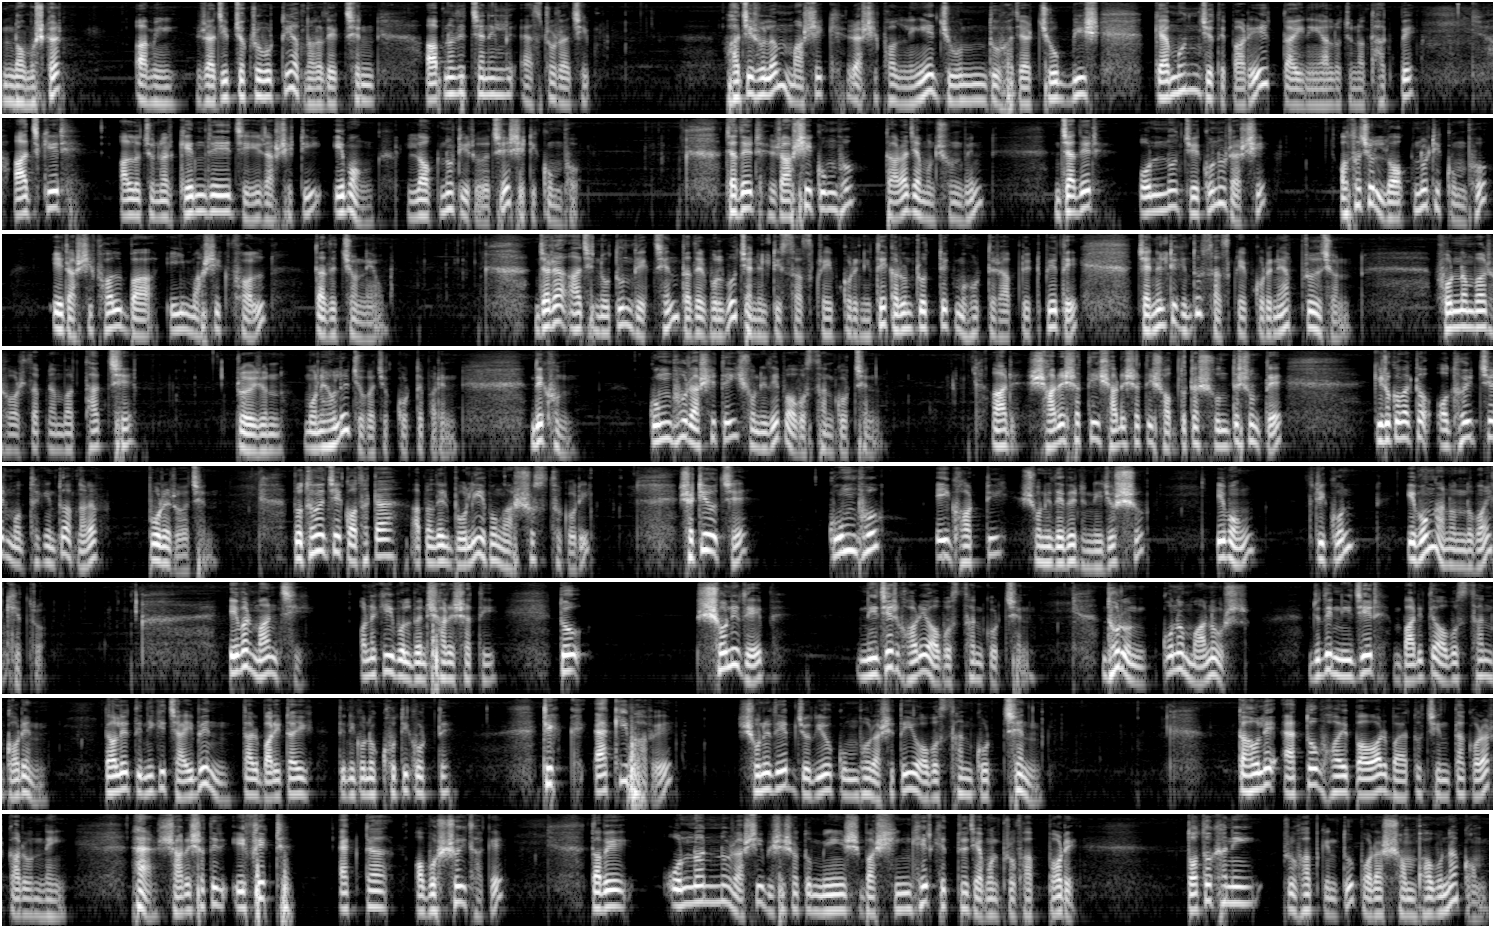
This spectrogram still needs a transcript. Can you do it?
নমস্কার, আমি রাজীব চক্রবর্তী, আপনারা দেখছেন আপনাদের চ্যানেল অ্যাস্ট্রো রাজীব। হাজির হলাম মাসিক রাশিফল নিয়ে, জুন দু হাজার চব্বিশ কেমন যেতে পারে তাই নিয়ে আলোচনা থাকবে। আজকের আলোচনার কেন্দ্রে যে রাশিটি এবং লগ্নটি রয়েছে সেটি কুম্ভ। যাদের রাশি কুম্ভ, তারা যেমন শুনবেন, যাদের অন্য যে কোনো রাশি অথচ লগ্নটি কুম্ভ এই রাশিফল বা এই মাসিক ফল তাদের জন্যেও। যারা আজ নতুন দেখছেন, তাদের বলব চ্যানেলটি সাবস্ক্রাইব করে নিতে, কারণ প্রত্যেক মুহূর্তের আপডেট পেতে চ্যানেলটি কিন্তু সাবস্ক্রাইব করে নেওয়া প্রয়োজন। ফোন নাম্বার, হোয়াটসঅ্যাপ নাম্বার থাকছে। প্রয়োজন মনে হলে যোগাযোগ করতে পারেন। দেখুন, কুম্ভ রাশিতেই শনিদেব অবস্থান করছেন। আর সাড়ে সাতি সাড়ে সাতি শব্দটা শুনতে শুনতে কীরকম একটা অধৈর্যের মধ্যে কিন্তু আপনারা পড়ে রয়েছেন। প্রথমে যে কথাটা আপনাদের বলি এবং আশ্বস্ত করি, সেটি হচ্ছে কুম্ভ এই ঘরটি শনিদেবের নিজস্ব এবং ত্রিকোণ এবং আনন্দময় ক্ষেত্র। এবার মানছি, অনেকেই বলবেন সাড়ে সাথী তো শনিদেব নিজের ঘরে অবস্থান করছেন। ধরুন কোনো মানুষ যদি নিজের বাড়িতে অবস্থান করেন, তাহলে তিনি কি চাইবেন তার বাড়িটাই তিনি কোনো ক্ষতি করতে? ঠিক একইভাবে শনিদেব যদিও কুম্ভ রাশিতেই অবস্থান করছেন, তাহলে এত ভয় পাওয়ার বা এত চিন্তা করার কারণ নেই। হ্যাঁ সাড়ে সাতের এফেক্ট একটা অবশ্যই থাকে। তবে অন্যান্য রাশি, বিশেষত মেষ বা সিংহের ক্ষেত্রে যেমন প্রভাব পড়ে, ততখানি প্রভাব কিন্তু পড়ার সম্ভাবনা কম।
